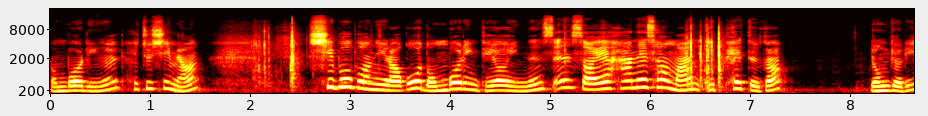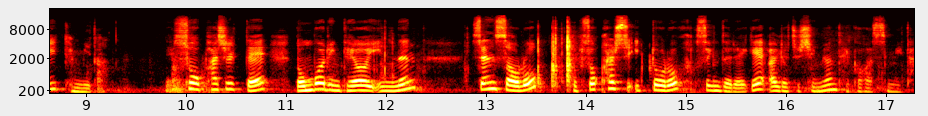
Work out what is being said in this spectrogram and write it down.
넘버링을 해주시면 15번이라고 넘버링 되어 있는 센서에 한해서만 이 패드가 연결이 됩니다. 네, 수업하실 때 넘버링 되어 있는 센서로 접속할 수 있도록 학생들에게 알려주시면 될 것 같습니다.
